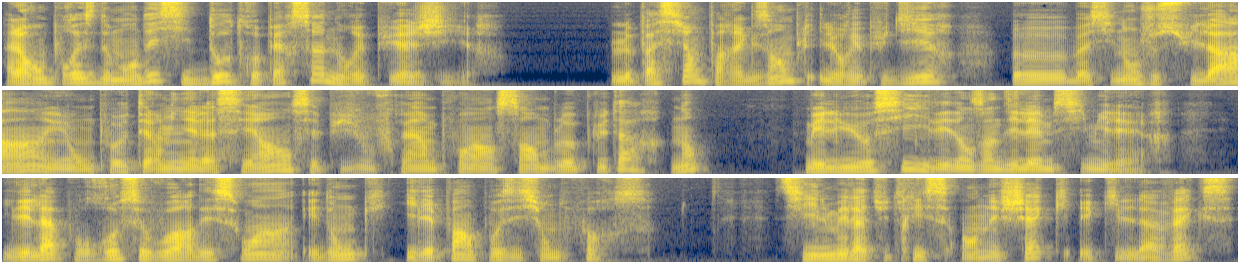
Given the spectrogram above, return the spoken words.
Alors on pourrait se demander si d'autres personnes auraient pu agir. Le patient, par exemple, il aurait pu dire euh, bah sinon je suis là, hein, et on peut terminer la séance, et puis vous ferez un point ensemble plus tard, non? Mais lui aussi, il est dans un dilemme similaire. Il est là pour recevoir des soins, et donc il n'est pas en position de force. S'il met la tutrice en échec et qu'il la vexe,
